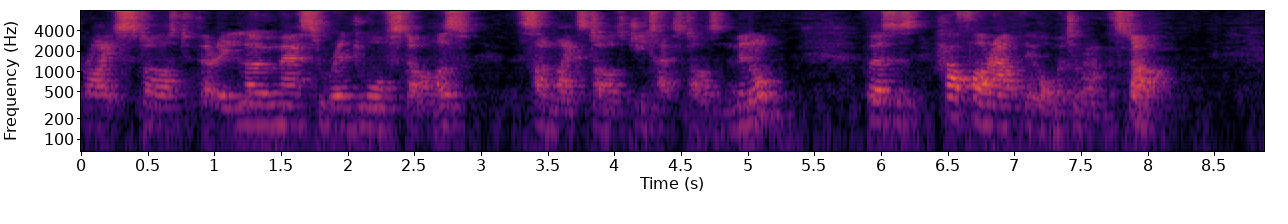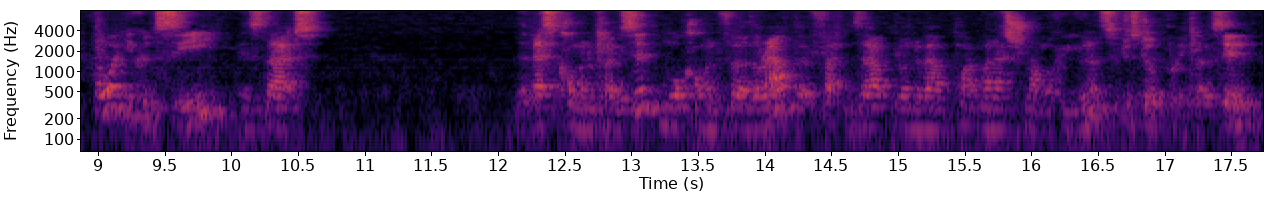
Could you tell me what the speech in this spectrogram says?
bright stars to very low mass red dwarf stars sun-like stars, G-type stars in the middle, versus how far out they orbit around the star. And what you can see is that they're less common close in, more common further out, that flattens out beyond about 0.1 astronomical units, which is still pretty close in.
